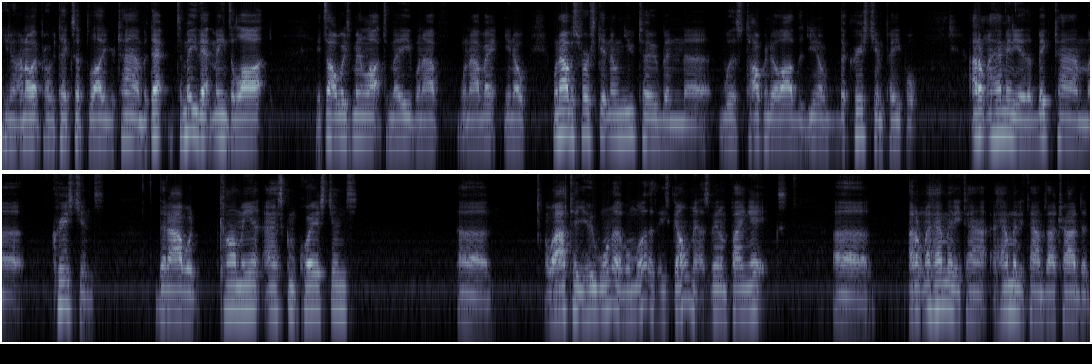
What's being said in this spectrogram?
you know, I know it probably takes up a lot of your time, but that to me that means a lot. It's always meant a lot to me when I've when I've you know when I was first getting on YouTube and uh, was talking to a lot of the you know the Christian people. I don't know how many of the big time uh, Christians that I would comment, ask them questions. Uh, well, I'll tell you who one of them was. He's gone now. It's Venom Fang X. Uh, I don't know how many time how many times I tried to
